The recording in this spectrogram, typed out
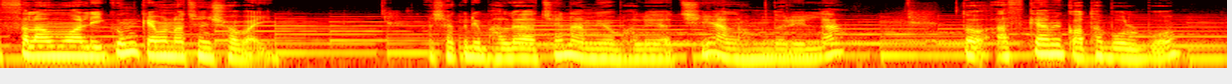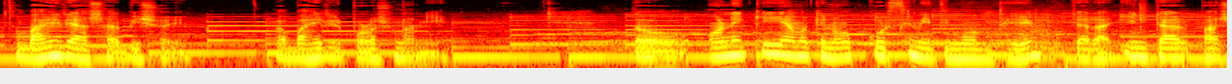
আসসালামু আলাইকুম, কেমন আছেন সবাই? আশা করি ভালো আছেন, আমিও ভালোই আছি, আলহামদুলিল্লাহ। তো আজকে আমি কথা বলব বাইরে আসার বিষয়ে বা বাইরের পড়াশোনা নিয়ে। তো অনেকেই আমাকে নক করছেন ইতিমধ্যে, যারা ইন্টার পাস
